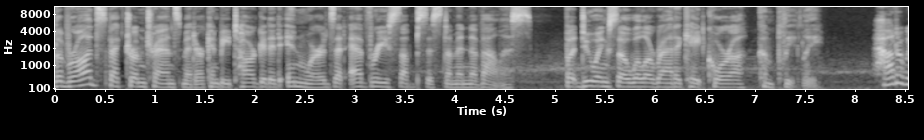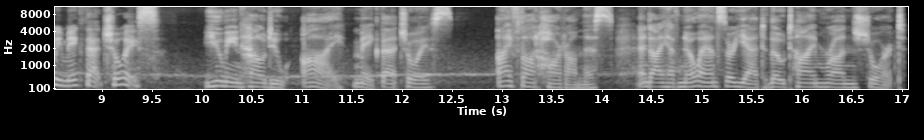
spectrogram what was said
The broad spectrum transmitter can be targeted inwards at every subsystem in Nivalis, but doing so will eradicate Cora completely. How do we make that choice? You mean, how do I make that choice? I've thought hard on this, and I have no answer yet, though time runs short.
